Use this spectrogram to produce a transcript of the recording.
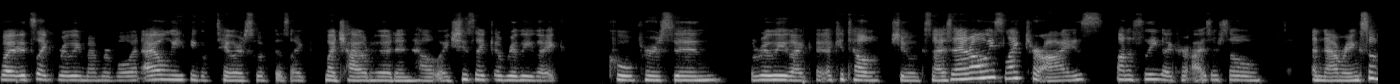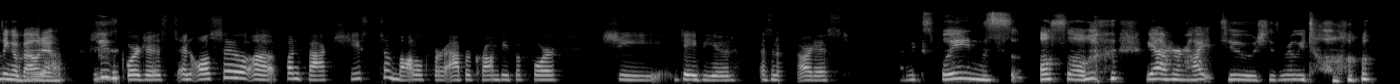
but it's like really memorable and i only think of taylor swift as like my childhood and how like she's like a really like cool person really like i could tell she looks nice and i always liked her eyes honestly like her eyes are so enamoring something about yeah. him She's gorgeous. And also, uh, fun fact, she used to model for Abercrombie before she debuted as an artist. That explains also, yeah, her height too. She's really tall.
